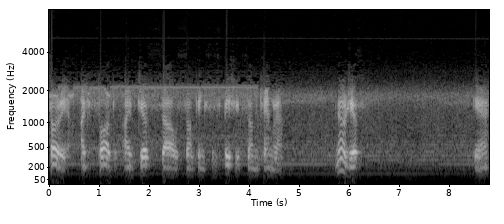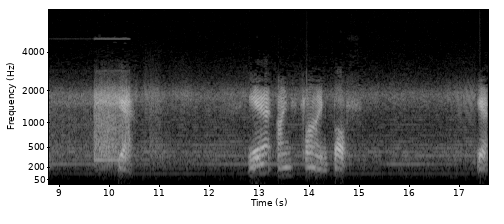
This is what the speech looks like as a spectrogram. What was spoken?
sorry. I thought I just saw something suspicious on camera. No, just. Yeah. Yeah. Yeah, I'm fine, boss. Yeah.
